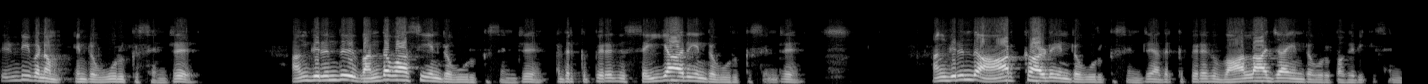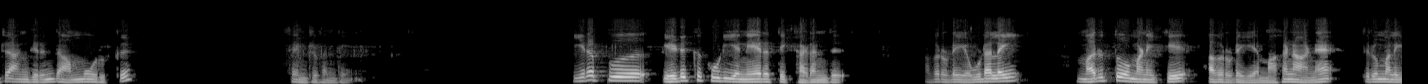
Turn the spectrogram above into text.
திண்டிவனம் என்ற ஊருக்கு சென்று அங்கிருந்து வந்தவாசி என்ற ஊருக்கு சென்று அதற்கு பிறகு செய்யாறு என்ற ஊருக்கு சென்று அங்கிருந்து ஆற்காடு என்ற ஊருக்கு சென்று அதற்கு பிறகு வாலாஜா என்ற ஒரு பகுதிக்கு சென்று அங்கிருந்து அம்மூருக்கு சென்று வந்தேன். இறப்பு எடுக்கக்கூடிய நேரத்தை கடந்து அவருடைய உடலை மருத்துவமனைக்கு அவருடைய மகனான திருமலை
